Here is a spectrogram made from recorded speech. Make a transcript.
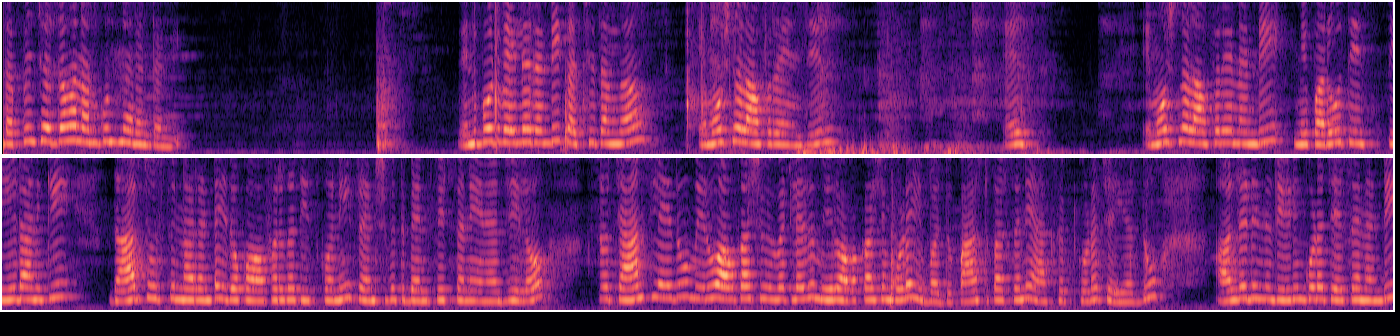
తప్పించేద్దామని అనుకుంటున్నారంటండి. వెన్నుపోటు వేయలేరండి ఖచ్చితంగా. Emotional offer angel yes. Emotional ఆఫరేనండి మీ పరువు తీ తీయడానికి దారి చూస్తున్నారంటే ఇది ఒక ఆఫర్గా తీసుకొని ఫ్రెండ్స్ విత్ బెనిఫిట్స్ అనే ఎనర్జీలో సో ఛాన్స్ లేదు మీరు అవకాశం ఇవ్వట్లేదు మీరు అవకాశం కూడా ఇవ్వద్దు. పాస్ట్ పర్సన్ని యాక్సెప్ట్ కూడా చేయొద్దు. ఆల్రెడీ నేను రీడింగ్ కూడా చేశానండి.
